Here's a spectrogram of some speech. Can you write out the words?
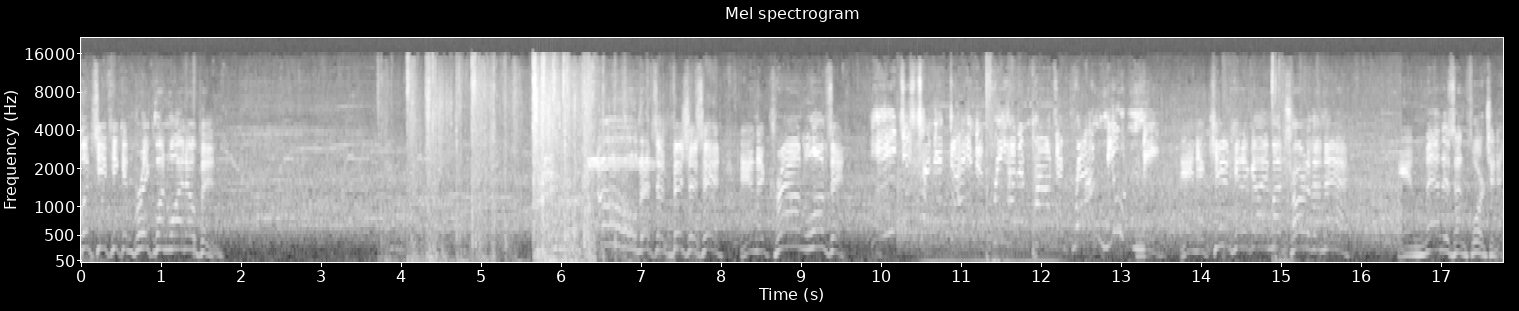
Let's see if he can break one wide open. Oh, that's a vicious hit, and the crowd loves it. He just turned that guy into 300 pounds of ground mutiny. And you can't hit a guy much harder than that. And that is unfortunate.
